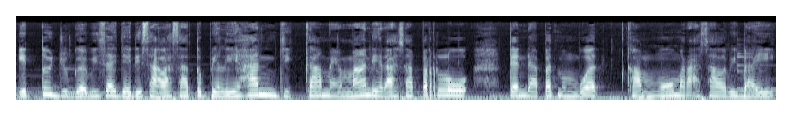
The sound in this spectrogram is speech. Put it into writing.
itu juga bisa jadi salah satu pilihan jika memang dirasa perlu dan dapat membuat kamu merasa lebih baik.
